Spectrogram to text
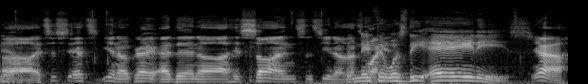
Yeah. Uh, it's just it's you know great. And then uh, his son, since you know that's it he- was the '80s. yeah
